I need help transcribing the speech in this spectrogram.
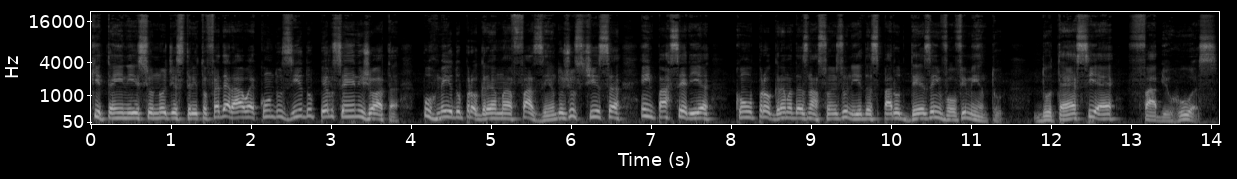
que tem início no Distrito Federal, é conduzido pelo CNJ, por meio do programa Fazendo Justiça, em parceria com o Programa das Nações Unidas para o Desenvolvimento. Do TSE, Fábio Ruas.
